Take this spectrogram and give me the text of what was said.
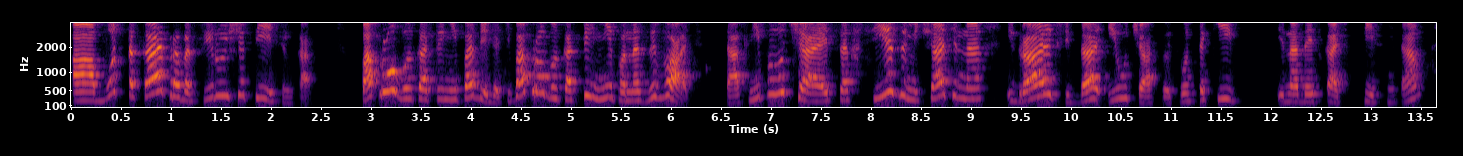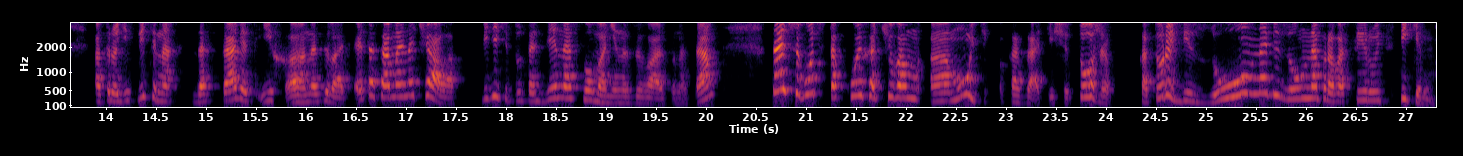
А вот такая провоцирующая песенка. Попробуй-ка ты не побегать, попробуй-ка ты не поназывать. Так не получается. Все замечательно играют всегда и участвуют. Вот такие и надо искать песни, да, которые действительно заставят их а, называть. Это самое начало. Видите, тут отдельное слово они называют у нас, да. Дальше вот такой хочу вам а, мультик показать еще тоже, который безумно-безумно провоцирует спикинг.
